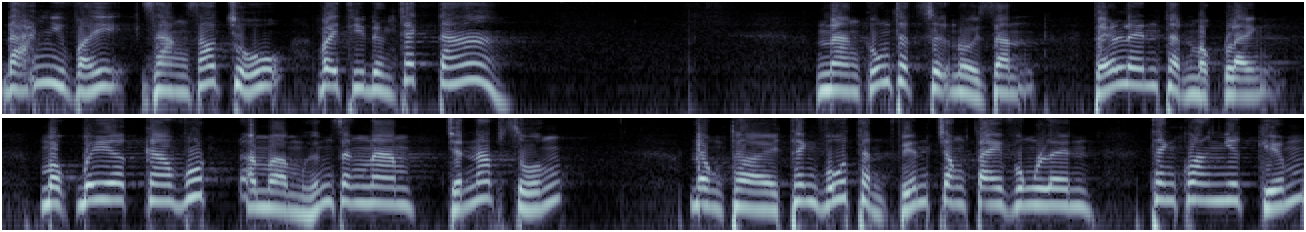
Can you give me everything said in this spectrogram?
Đã như vậy, Giang giáo chủ, Vậy thì đừng trách ta. Nàng cũng thật sự nổi giận, Tế lên thần Mộc lệnh, Mộc bia cao vút ầm ầm hướng Giang Nam chấn áp xuống. Đồng thời thanh vũ thần phiến trong tay vung lên, Thanh quang như kiếm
